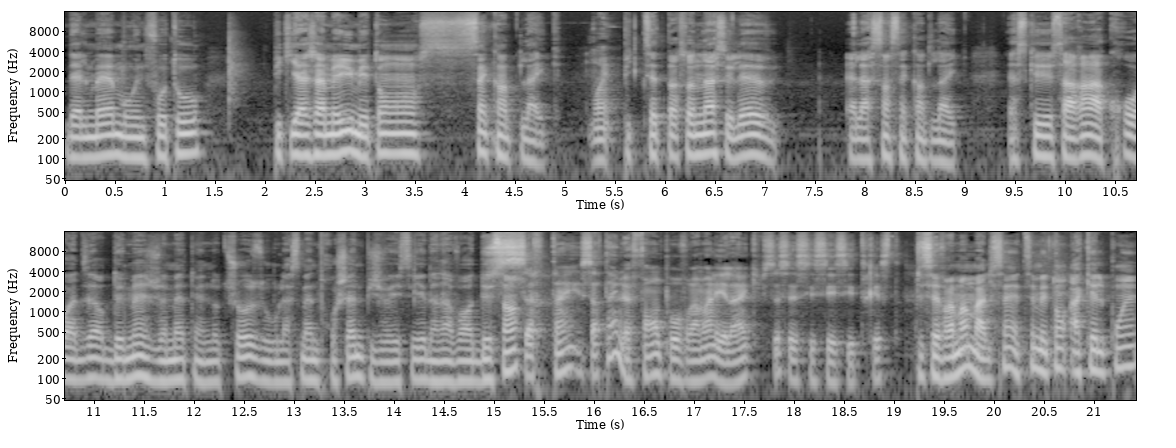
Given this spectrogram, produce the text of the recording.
d'elle-même ou une photo, puis qui a jamais eu, mettons, 50 likes, Ouais. puis que cette personne-là se lève, elle a 150 likes. Est-ce que ça rend accro à dire demain je vais mettre une autre chose ou la semaine prochaine puis je vais essayer d'en avoir 200 Certains, certains le font pour vraiment les likes, puis ça, c'est- c'est c'est- c'est triste. Puis c'est vraiment malsain. Tu sais, mettons à quel point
